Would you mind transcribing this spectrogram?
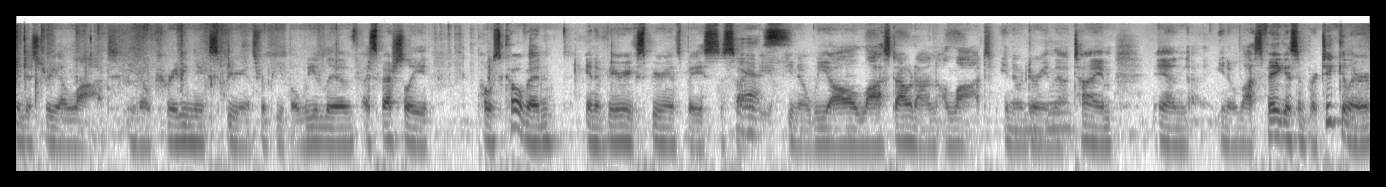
industry a lot. You know, creating the experience for people. We live, especially post-COVID, in a very experience-based society. Yes. You know, we all lost out on a lot. You know, during that time, and you know, Las Vegas in particular,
